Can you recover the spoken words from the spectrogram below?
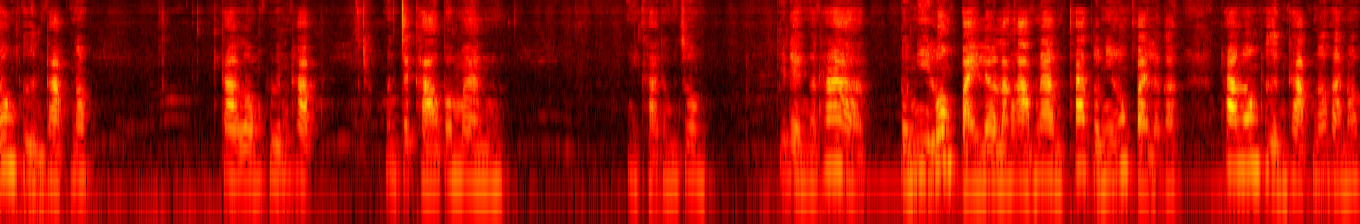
ล่องพื้นทับเนาะท่าลองพื้นทับ มันจะขาวประมาณ นี่ค่ะท่านผู้ชมจะแดงกับท่าตัวนี้ล่องไปแล้วหลังอาบน้ำถ้าตัวนี้ล่องไปแล้วก็ท่าล่องพื้นทับเนาะค่ะเนาะ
